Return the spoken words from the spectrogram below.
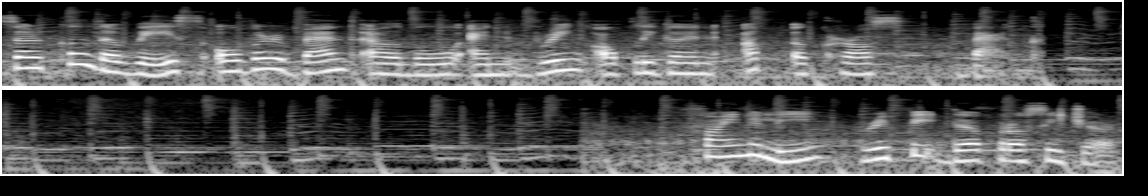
Circle the waist over bent elbow and bring obligation up across back. Finally, repeat the procedure.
